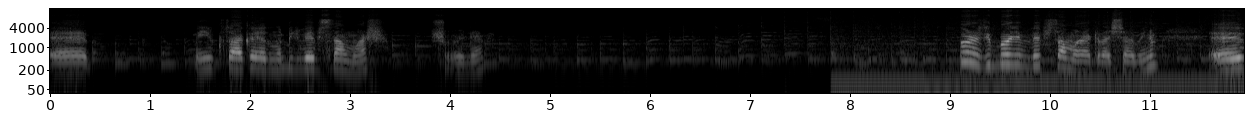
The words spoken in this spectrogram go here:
eee Melih Kutay Kaya adında bir web sitem var. Şöyle. Böylece böyle bir web sitem var arkadaşlar benim. Eee,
